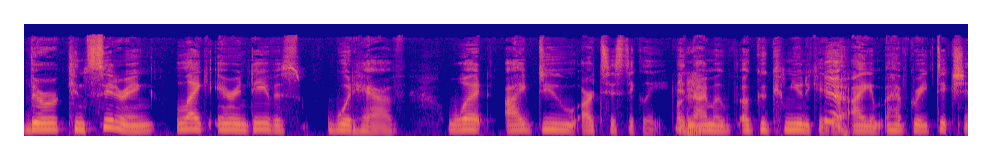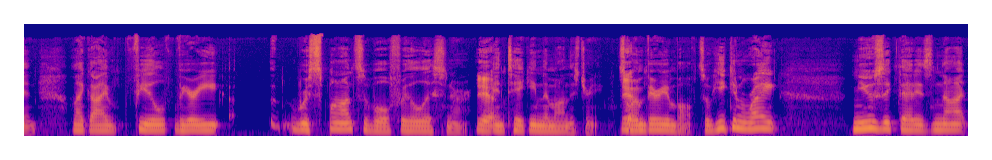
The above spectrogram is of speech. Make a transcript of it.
they're considering, like Aaron Davis would have, what I do artistically. And I'm a, a good communicator. Yeah. I, am, I have great diction. Like I feel very responsible for the listener Yeah. and taking them on this journey. So Yeah. I'm very involved. So he can write music that is not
